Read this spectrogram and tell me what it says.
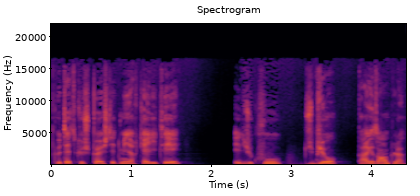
peut-être que je peux acheter de meilleure qualité et du coup du bio, par exemple.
